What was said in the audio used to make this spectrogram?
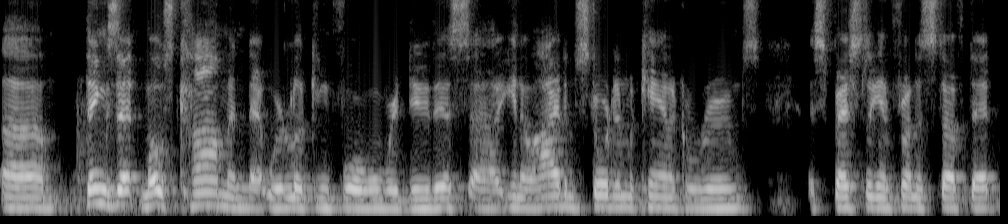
Um, things that most common that we're looking for when we do this, uh, you know, items stored in mechanical rooms, especially in front of stuff that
